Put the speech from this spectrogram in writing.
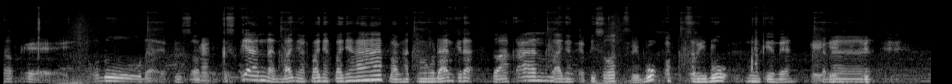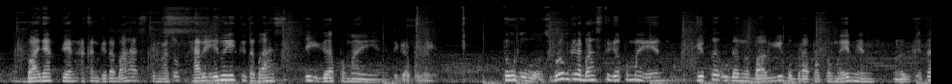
Oke, Waduh, udah episode Nah. kesekian dan banyak banyak banyak banget. Mudah-mudahan kita doakan banyak episode Seribu. seribu mungkin ya, Oke. karena banyak yang akan kita bahas. Termasuk hari ini kita bahas tiga pemain. Tiga pemain. Tunggu tunggu, sebelum kita bahas tiga pemain, kita udah ngebagi beberapa pemain yang menurut kita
